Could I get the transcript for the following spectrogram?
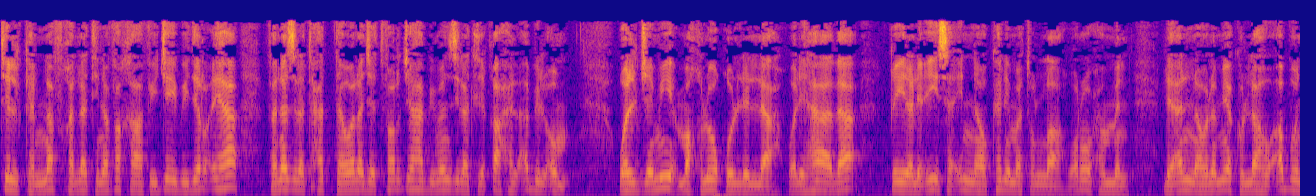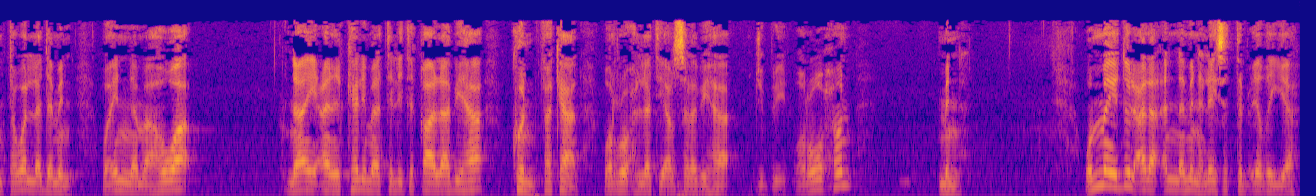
تلك النفخة التي نفخها في جيب درعها فنزلت حتى ولجت فرجها بمنزلة لقاح الأب الأم. والجميع مخلوق لله. ولهذا قيل لعيسى إنه كلمة الله وروح منه لأنه لم يكن له أب تولد منه وإنما هو ناي عن الكلمة التي قال بها كن فكان والروح التي أرسل بها جبريل وروح منه. ومما يدل على أن منه ليست تبعيضية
